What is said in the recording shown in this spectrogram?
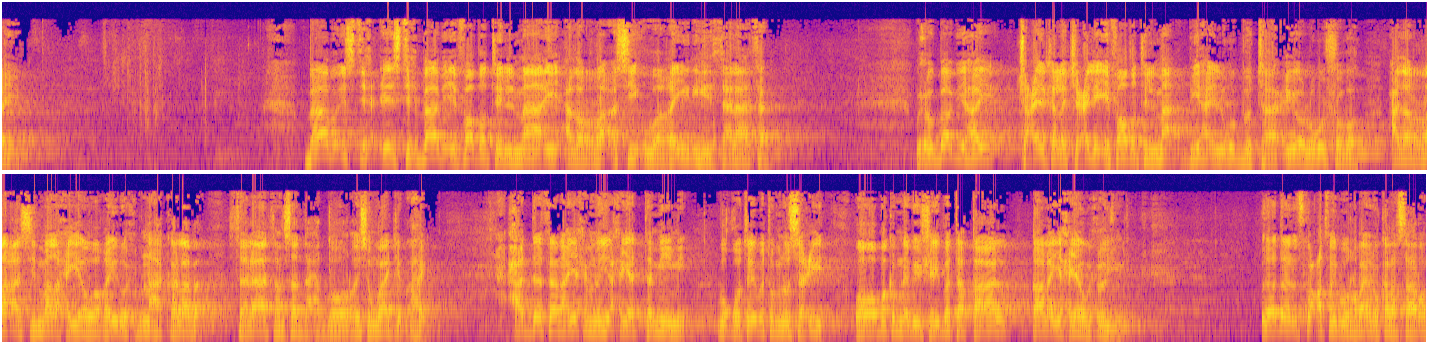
Ayb baabu istixbaabi ifaadaة اlmaaءi calى الra'si wagayrihi ثaلaaثa wuxuu baab yahay jacaylka la jecelya ifaadaة اlma biyaha in lagu butaaciyo lagu shubo calى الra'si madax iyo wagayru xubnaha kaleba ثaلaaثan saddex goor aysan waajib ahayn xadaثna yaxya bnu yaxya الtamiimi wqutaybaة bnu saciid وabubakr bn abi shaybata qaal qaala yaxya wuxuu yidhi wadaadadan isku cadfay buu rabaa inuu kala saaro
